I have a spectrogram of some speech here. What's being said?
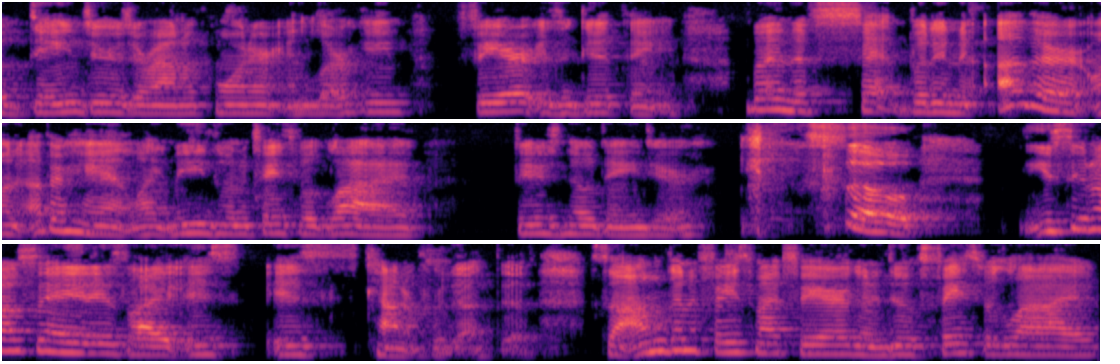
of danger is around the corner and lurking, fear is a good thing. But in the set, but in the other, on the other hand, like me doing a Facebook Live, there's no danger. so you see what I'm saying? It's like it's it's counterproductive. So I'm gonna face my fear. I'm gonna do a Facebook Live.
